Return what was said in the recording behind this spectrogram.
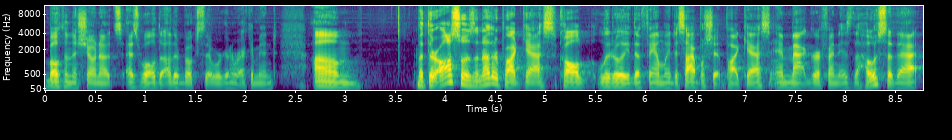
both in the show notes as well as the other books that we're going to recommend. Um, but there also is another podcast called literally the Family Discipleship Podcast, and Matt Griffin is the host of that.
